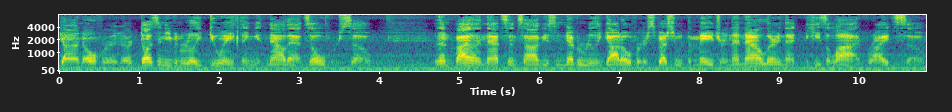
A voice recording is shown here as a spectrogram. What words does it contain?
gone over it or doesn't even really do anything now that's over. So, and then Violet in that sense obviously never really got over, especially with the major, and then now learning that he's alive, right? So,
